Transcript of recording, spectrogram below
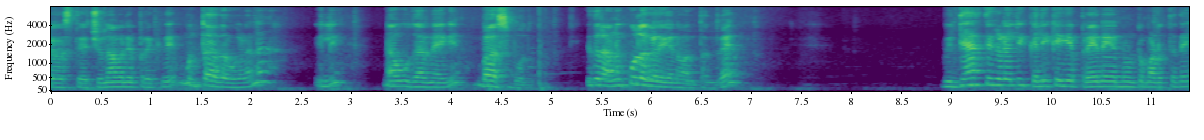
ವ್ಯವಸ್ಥೆ ಚುನಾವಣೆ ಪ್ರಕ್ರಿಯೆ ಮುಂತಾದವುಗಳನ್ನು ಇಲ್ಲಿ ನಾವು ಉದಾಹರಣೆಯಾಗಿ ಬಳಸ್ಬೋದು ಇದರ ಅನುಕೂಲಗಳೇನು ಅಂತಂದರೆ, ವಿದ್ಯಾರ್ಥಿಗಳಲ್ಲಿ ಕಲಿಕೆಗೆ ಪ್ರೇರಣೆಯನ್ನು ಉಂಟು ಮಾಡುತ್ತದೆ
